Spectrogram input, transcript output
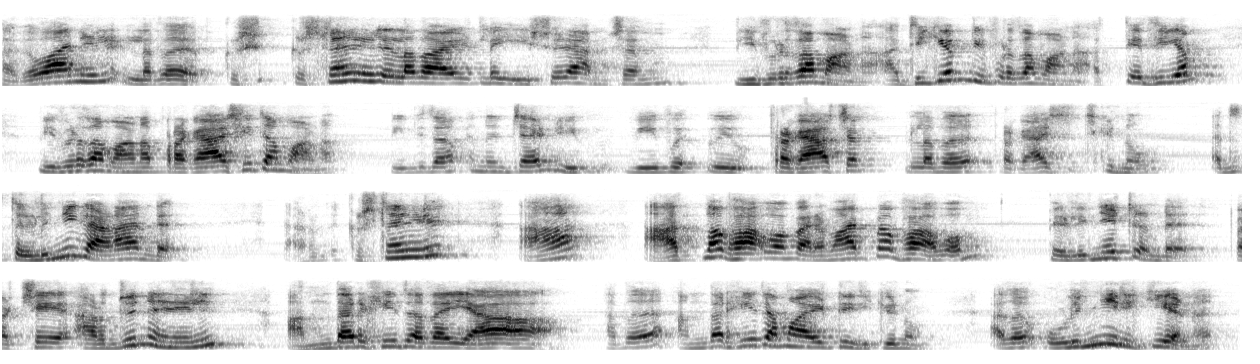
ഭഗവാനിൽ ഉള്ളത് കൃഷ്ണനിലുള്ളതായിട്ടുള്ള ഈശ്വരാംശം വിവൃതമാണ്. അധികം വിവൃതമാണ്. അത്യധികം വിവൃതമാണ്. പ്രകാശിതമാണ്. വിവിധം എന്ന് വെച്ചാൽ പ്രകാശം ഉള്ളത് പ്രകാശിക്കുന്നു അത് തെളിഞ്ഞു കാണാനുണ്ട്. കൃഷ്ണനിൽ ആ ആത്മഭാവം പരമാത്മഭാവം തെളിഞ്ഞിട്ടുണ്ട്. പക്ഷേ അർജുനനിൽ അന്തർഹിതതയാ. അത് അന്തർഹിതമായിട്ടിരിക്കുന്നു. അത് ഒളിഞ്ഞിരിക്കുകയാണ്.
